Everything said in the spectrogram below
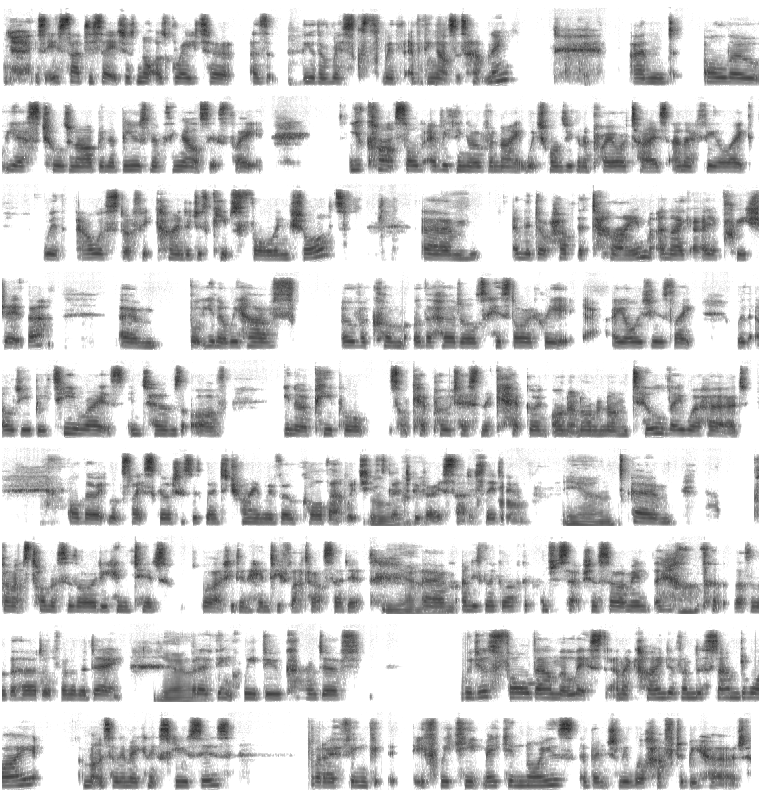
it's, it's sad to say it's just not as great a, as the other risks with everything else that's happening. And although yes, children are being abused and everything else, it's like you can't solve everything overnight. Which ones you're going to prioritize? And I feel like with our stuff, it kind of just keeps falling short. Um, and they don't have the time, and I, I appreciate that. Um, but you know, we have overcome other hurdles historically. I always use like with LGBT rights in terms of, you know, people sort of kept protesting, they kept going on and on and on until they were heard. Although it looks like SCOTUS is going to try and revoke all that, which is Ooh. going to be very sad if they do. Yeah. Um, Clarence Thomas has already hinted. Well, actually, didn't hint. He flat out said it. Yeah. Um, and he's going to go after contraception. So, I mean, that's another hurdle for another day. Yeah. But I think we do kind of we just fall down the list, and I kind of understand why. I'm not necessarily making excuses, but I think if we keep making noise, eventually we'll have to be heard.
